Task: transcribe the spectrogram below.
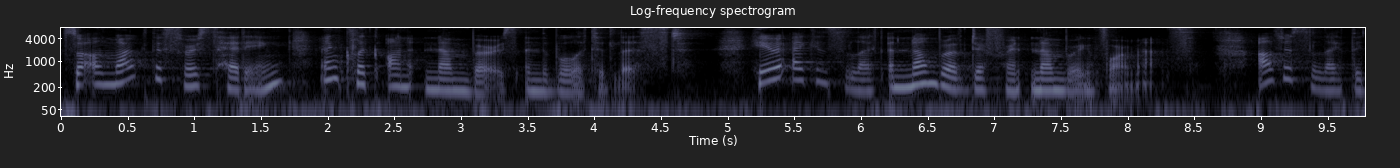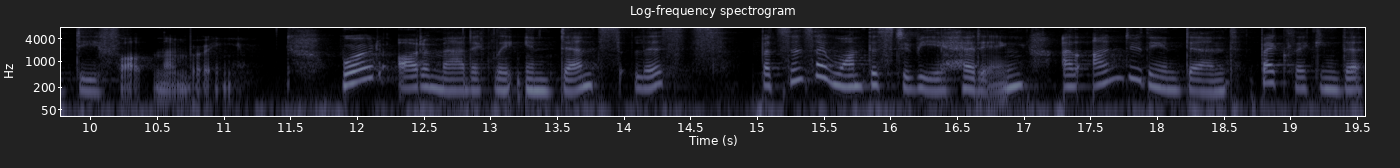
so I'll mark the first heading and click on Numbers in the bulleted list. Here I can select a number of different numbering formats. I'll just select the default numbering. Word automatically indents lists but since I want this to be a heading, I'll undo the indent by clicking the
